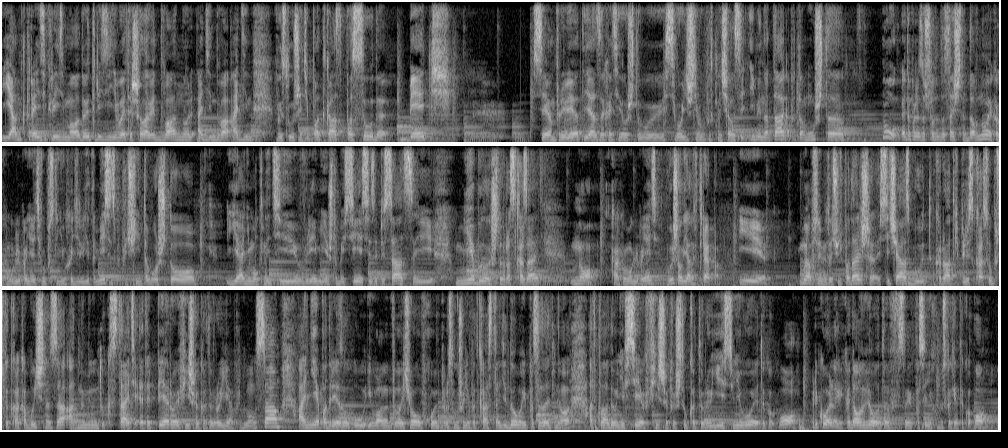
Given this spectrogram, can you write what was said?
Янг Трейзи Кризи, молодой Трезини. В этой шалаве 20121 вы слушаете подкаст «Посуда». Бич! Всем привет! Я захотел, чтобы сегодняшний выпуск начался именно так, потому что ну, это произошло достаточно давно, и, как вы могли понять, выпуски не выходили где-то месяц по причине того, что я не мог найти времени, чтобы сесть и записаться, и мне было что рассказать. Но, как вы могли понять, вышел Янг Трэпа. И мы обсудим это чуть подальше. Сейчас будет краткий пересказ выпуска, как обычно, за одну минуту. Кстати, это первая фишка, которую я придумал сам, а не подрезал у Ивана Толачева в ходе прослушивания подкаста «Ади дома» и подсознательного откладывания всех фишек и штук, которые есть у него. Я такой, о, прикольно. И когда он вел это в своих последних выпусках, я такой, о,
